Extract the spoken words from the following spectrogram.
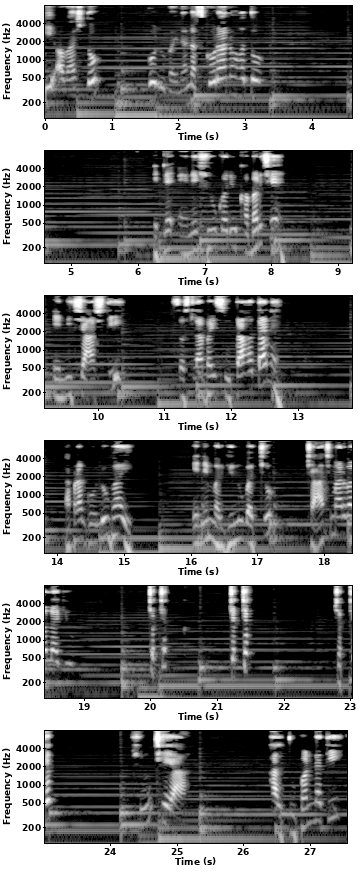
એ અવાજ તો ગોલુભાઈના નસકોરાનો હતો. એટલે એને શું કર્યું ખબર છે? એની ચાંચથી સસલાભાઈ સૂતા હતા ને? આપણા ગોલુભાઈ, એને મરઘીનું બચ્ચું ચાંચ મારવા લાગ્યું. ચકચક ચકચક ચકચક શું છે આ? હાલતું પણ નથી.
